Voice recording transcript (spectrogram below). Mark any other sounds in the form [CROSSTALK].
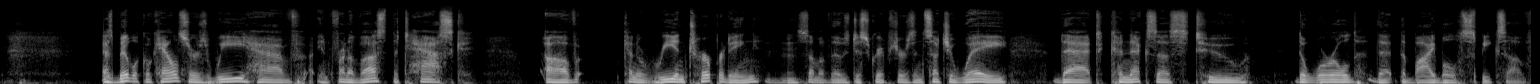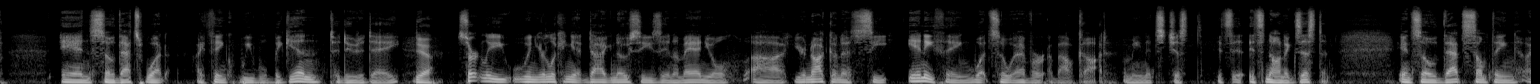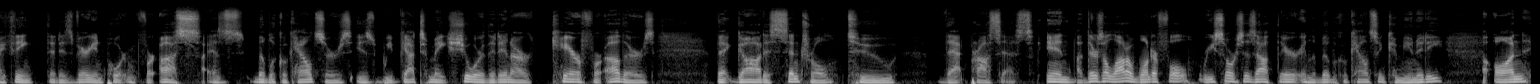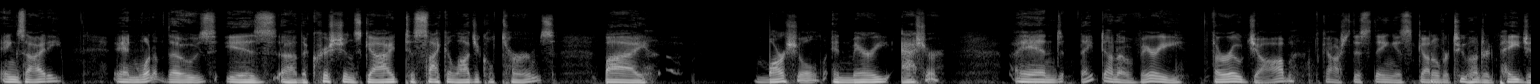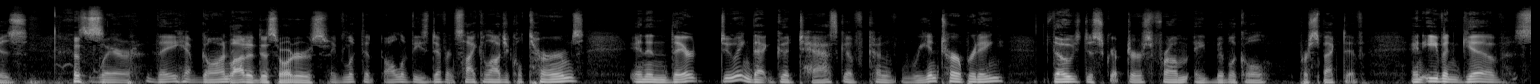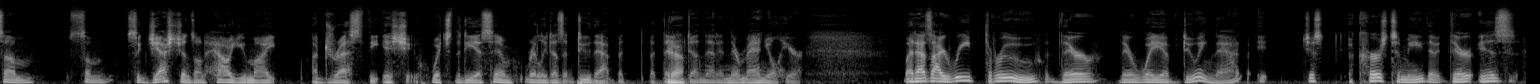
as biblical counselors, we have in front of us the task of kind of reinterpreting some of those descriptors in such a way that connects us to the world that the Bible speaks of. And so that's what I think we will begin to do today. Yeah. Certainly, when you're looking at diagnoses in a manual, uh, you're not going to see anything whatsoever about God. I mean, it's just it's it's non-existent. And so that's something I think that is very important for us as biblical counselors is we've got to make sure that in our care for others that God is central to that process. And uh, there's a lot of wonderful resources out there in the biblical counseling community on anxiety. And one of those is uh, The Christian's Guide to Psychological Terms by Marshall and Mary Asher. And they've done a very thorough job. Gosh, this thing has got over 200 pages where they have gone A lot of disorders. They've looked at all of these different psychological terms, and then they're doing that good task of kind of reinterpreting those descriptors from a biblical perspective, and even give some some suggestions on how you might address the issue. Which the DSM really doesn't do that, but but they've Yeah. done that in their manual here. But as I read through their their way of doing that, it just occurs to me that there is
